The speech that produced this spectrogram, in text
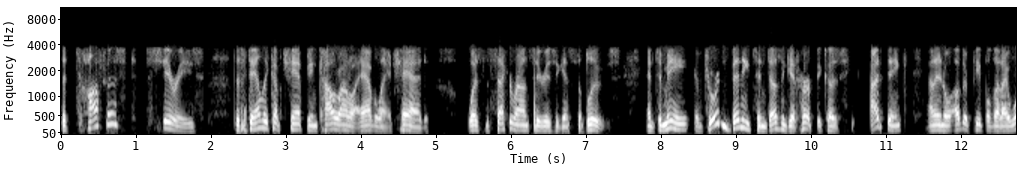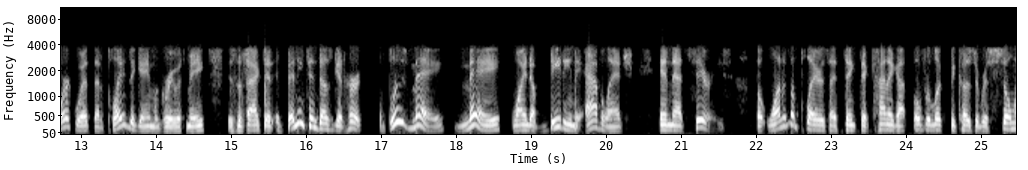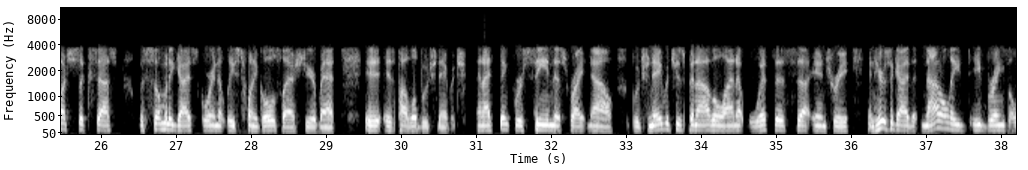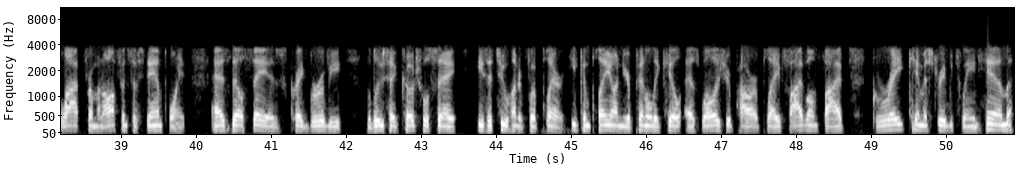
the toughest series the Stanley Cup champion Colorado Avalanche had was the second round series against the Blues. And to me, if Jordan Binnington doesn't get hurt, because I think, and I know other people that I work with that have played the game agree with me, is the fact that if Binnington doesn't get hurt, the Blues may may wind up beating the Avalanche in that series. But one of the players I think that kind of got overlooked because there was so much success with so many guys scoring at least 20 goals last year, Matt, is, is Pavel Buchnevich. And I think we're seeing this right now. Buchnevich has been out of the lineup with this uh, injury. And here's a guy that not only he brings a lot from an offensive standpoint, as they'll say, as Craig Berube, the Blues head coach, will say, he's a 200 foot player. He can play on your penalty kill as well as your power play, five on five. Great chemistry between him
